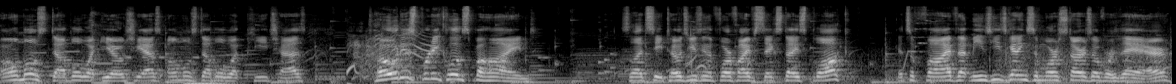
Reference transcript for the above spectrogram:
almost double what Yoshi has, almost double what Peach has. Toad is pretty close behind. So let's see, Toad's using the 4, 5, 6 dice block. Gets a 5, that means he's getting some more stars over there.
